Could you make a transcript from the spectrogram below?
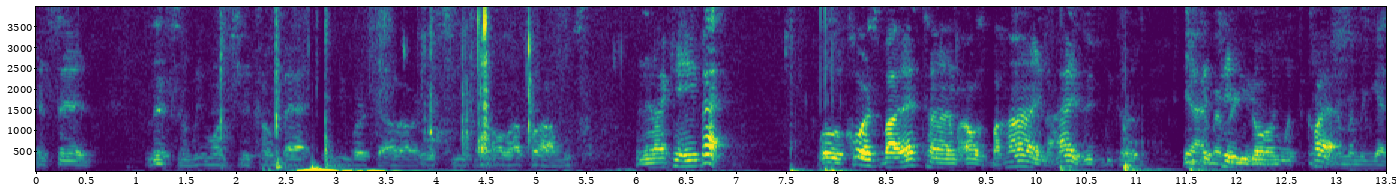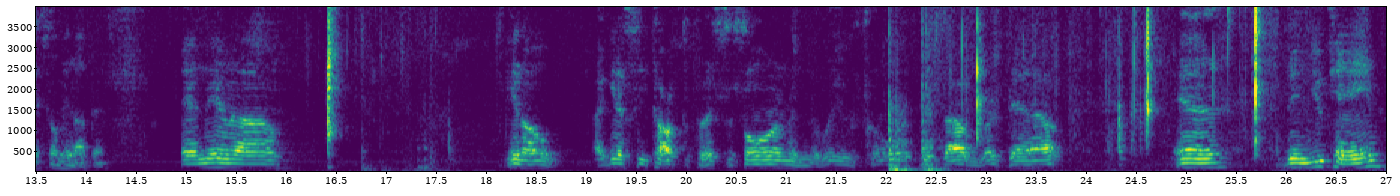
and said, "Listen, we want you to come back," and we worked out our issues and all our problems, and then I came back. Well, of course, by that time I was behind Isaac because he Yeah, continued you- on with the class. I remember you guys told me about that. And then, uh, you know, I guess he talked to Pastor Sorum and we was gonna work this out and work that out. And then you came,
